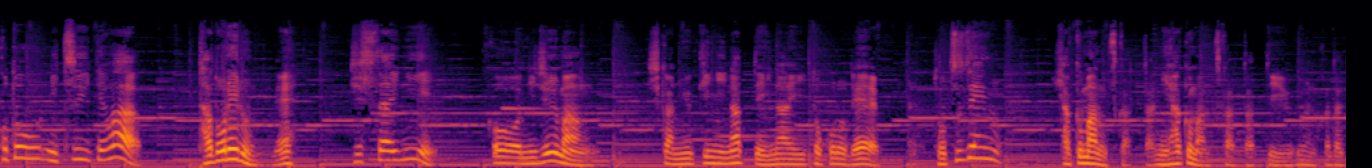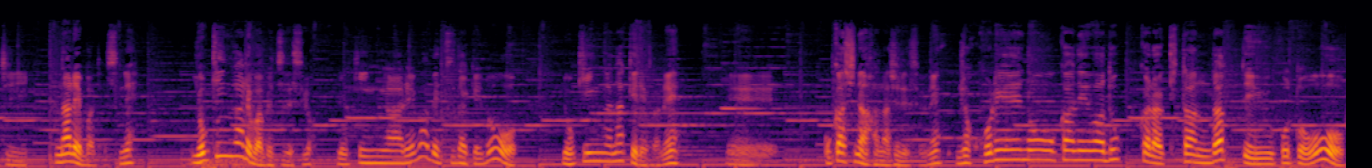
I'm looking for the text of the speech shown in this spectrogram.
ことについては、たどれるんでね。実際に、こう20万しか入金になっていないところで、突然100万使った、200万使ったっていう風な形になればですね、預金があれば別ですよ。預金があれば別だけど、預金がなければね、えーおかしな話ですよね。じゃあこれのお金はどっから来たんだっていうことを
